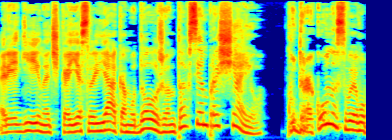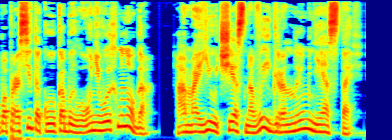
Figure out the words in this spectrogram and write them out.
«Региночка, если я кому должен, то всем прощаю. У дракона своего попроси такую кобылу, у него их много. А мою честно выигранную мне оставь».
